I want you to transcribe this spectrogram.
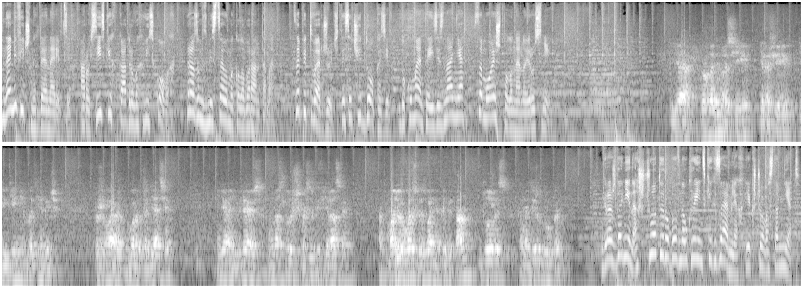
Не міфічних ДНРівців, а російських кадрових військових разом з місцевими колаборантами. Це підтверджують тисячі доказів, документи і зізнання самої ж полоненої русні. Я гражданин России Ерофеев Евгений Владимирович. Проживаю в городе Тольятти. Я являюсь военнослужащим Российской Федерации. Мое воинское звание капитан, должность командир группы. Гражданіна, що ти робив на українських землях, якщо вас там нет?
